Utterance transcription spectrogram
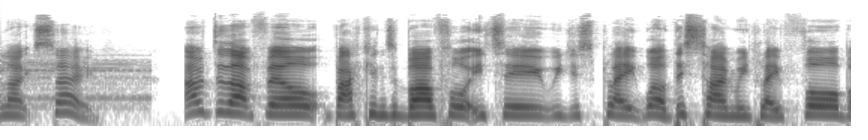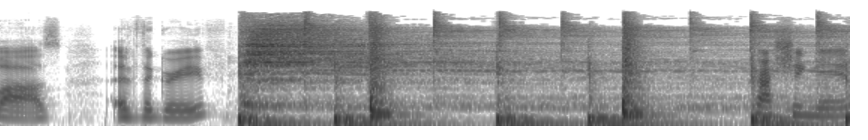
Like so. After that fill, back into bar 42, we just play, well, this time we play four bars of the groove. In.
